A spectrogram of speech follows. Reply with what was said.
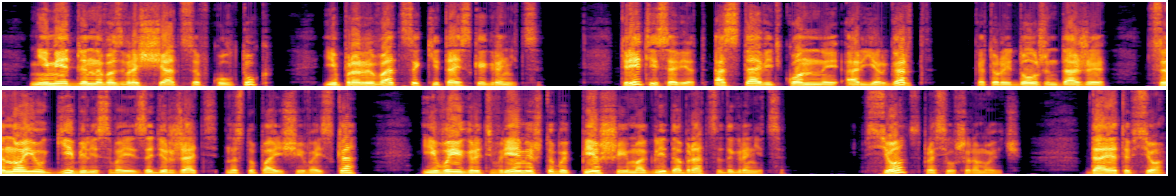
— немедленно возвращаться в Култук и прорываться к китайской границе. Третий совет — оставить конный арьергард, который должен даже ценою гибели своей задержать наступающие войска и выиграть время, чтобы пешие могли добраться до границы. Все? — спросил Шарамович. — Да, это все,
